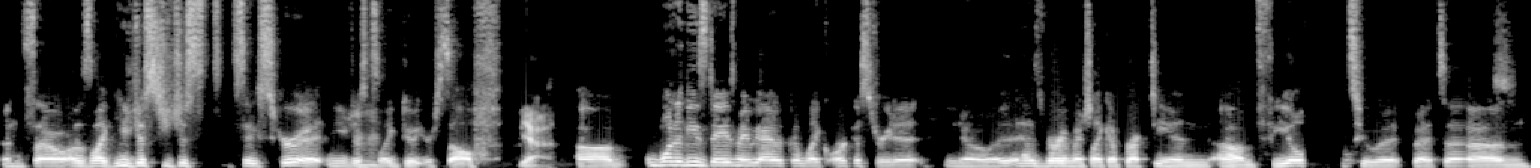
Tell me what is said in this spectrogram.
And so i was like you just you just say screw it and you just mm-hmm. like do it yourself. Yeah. Um, one of these days maybe i could like orchestrate it. You know it has very much like a brechtian um, feel to it. But um,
